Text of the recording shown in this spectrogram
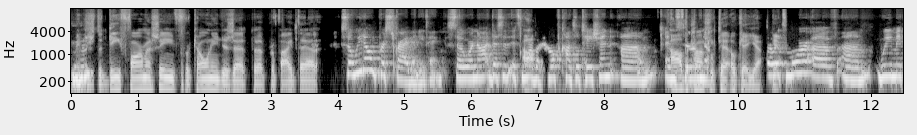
I mean, mm-hmm. does the D pharmacy for Tony does that uh, provide that? So we don't prescribe anything. So we're not. This is it's more of a ah. health consultation. Um, and oh, so, the consultation. No, okay, yeah. So yeah. it's more of um, we make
